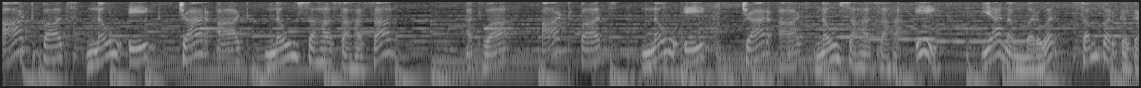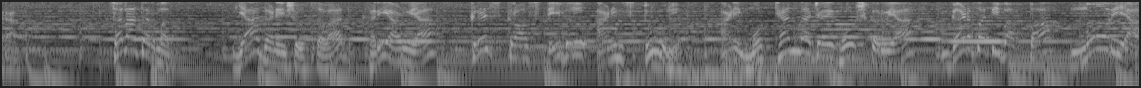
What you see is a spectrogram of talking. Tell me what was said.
आठ पाच नऊ एक चार आठ नऊ सहा सहा सात अथवा आठ पाच नऊ एक चार आठ नऊ सहा सहा एक या नंबरवर संपर्क करा. चला तर मग या गणेशोत्सवात खरी आणूया क्रिस क्रॉस टेबल आणि स्टूल. आणि मोठ्यांदा जयघोष करूया Ganpati Bappa Morya.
